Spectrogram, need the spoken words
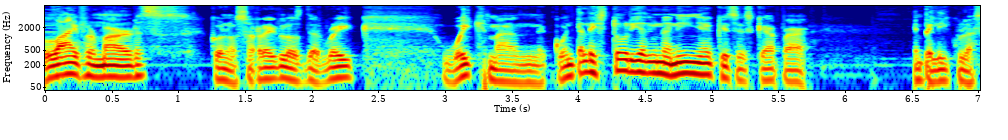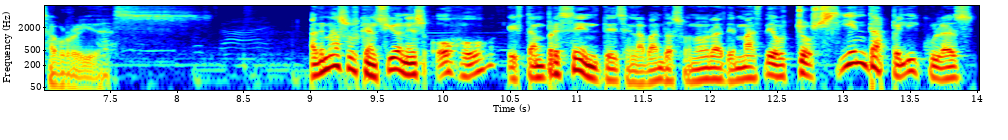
Life on Mars, con los arreglos de Rick Wakeman, cuenta la historia de una niña que se escapa en películas aburridas. Además, sus canciones, ojo, están presentes en la banda sonora de más de 800 películas,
